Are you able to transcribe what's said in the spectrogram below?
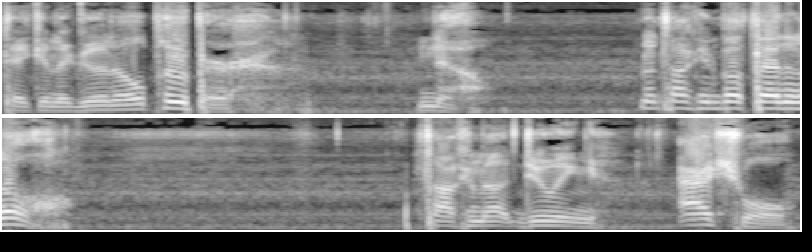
taking a good old pooper. No, I'm not talking about that at all. I'm talking about doing actual,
